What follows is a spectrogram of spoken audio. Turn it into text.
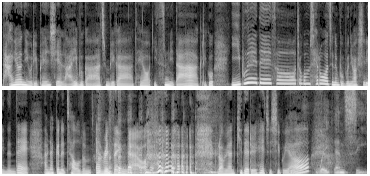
당연히 우리 벤 씨의 라이브가 준비가 되어 있습니다. 그리고 2부에 대해서 조금 새로워지는 부분이 확실히 있는데 I'm not to tell them everything now. 그러면 기대를 해 주시고요. Yeah. Wait and see.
